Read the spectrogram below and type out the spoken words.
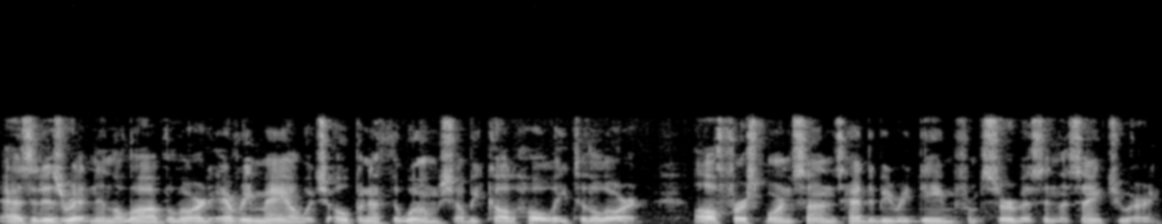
As it is written in the law of the Lord, every male which openeth the womb shall be called holy to the Lord. All firstborn sons had to be redeemed from service in the sanctuary.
